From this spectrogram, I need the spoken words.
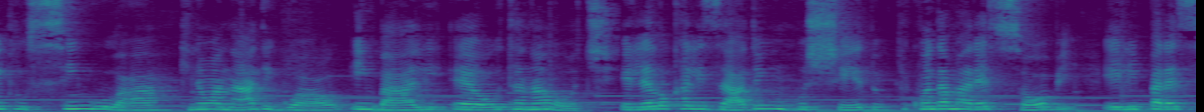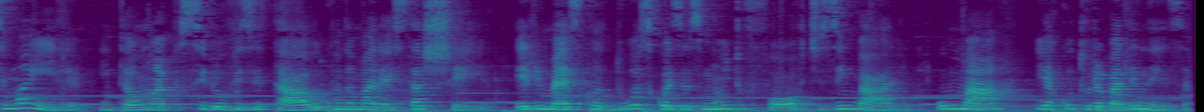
Templo singular, que não há nada igual, em Bali é o Tanalote. Ele é localizado em um rochedo e quando a maré sobe, ele parece uma ilha, então não é possível visitá-lo quando a maré está cheia. Ele mescla duas coisas muito fortes em Bali: o mar e a cultura balinesa.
